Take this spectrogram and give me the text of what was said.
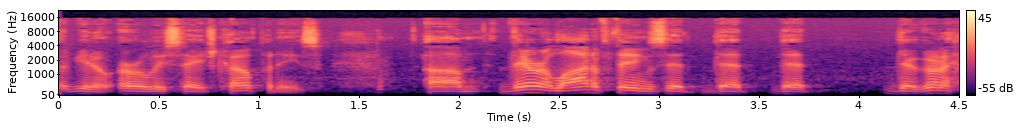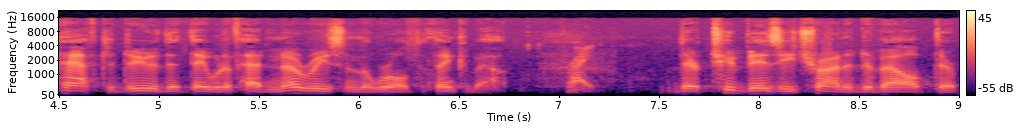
you know early stage companies. Um, there are a lot of things that that that they're going to have to do that they would have had no reason in the world to think about. Right. They're too busy trying to develop their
